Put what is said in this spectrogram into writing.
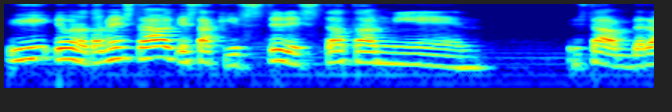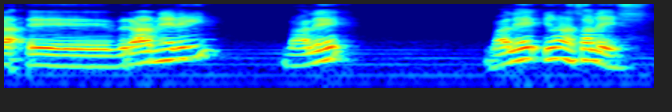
Y, y bueno, también está. Que está Kirsten. Está también. Está Bra eh, Brannery, ¿vale? ¿Vale? Y bueno, chavales.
